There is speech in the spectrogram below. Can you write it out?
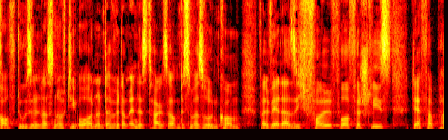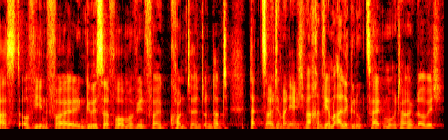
raufduseln lassen auf die Ohren und da wird am Ende des Tages auch ein bisschen was rumkommen, weil wer da sich voll vor verschließt, der verpasst auf jeden Fall in gewisser Form auf jeden Fall Content und das sollte man ja nicht machen. Wir haben alle genug Zeit momentan, glaube ich.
